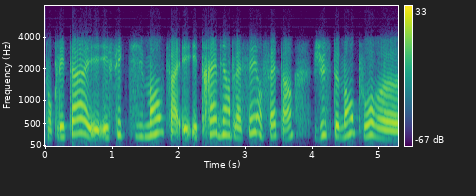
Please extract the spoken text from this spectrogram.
Donc l'État est effectivement, enfin, est, très bien placé en fait, hein, justement pour euh,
